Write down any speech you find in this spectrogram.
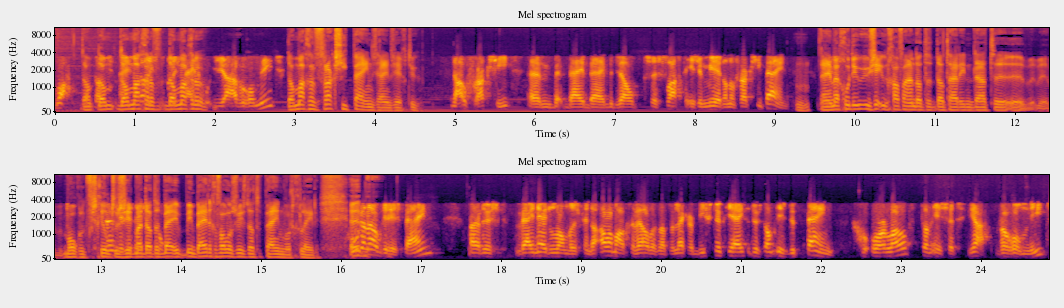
Wow, dan, dan, dan, mag er, dan mag er, ja, waarom niet? Dan mag een fractie pijn zijn, zegt u. Nou, fractie. Um, bij, bij bedwelmde slachten is er meer dan een fractie pijn. Hm. Nee, maar goed, u, u, u gaf aan dat, dat daar inderdaad uh, mogelijk verschil tussen zit... maar dat het bij, in beide gevallen zo is dat er pijn wordt geleden. Hoe uh, dan ook, er is pijn. Maar dus wij Nederlanders vinden allemaal geweldig dat we lekker biefstukje eten. Dus dan is de pijn geoorloofd. Dan is het, ja, waarom niet?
